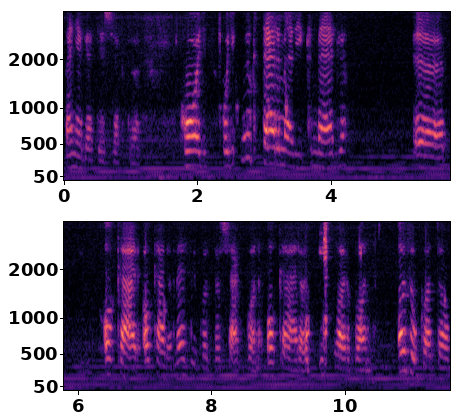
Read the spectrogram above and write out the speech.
fenyegetésektől, hogy, hogy ők termelik meg akár, akár a mezőgazdaságban, akár az iparban azokat a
